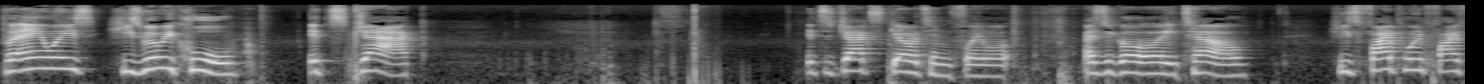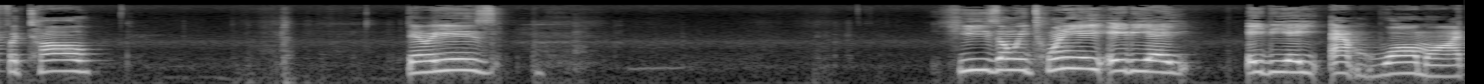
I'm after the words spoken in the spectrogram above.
But anyways, he's really cool. It's Jack. It's a Jack Skellington flavor, as you go already tell. He's 5.5 foot tall. There he is. He's only 28.88 88 at Walmart.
